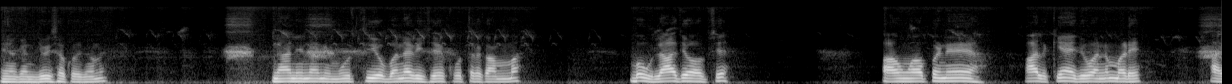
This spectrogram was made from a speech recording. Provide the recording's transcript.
અહીંયા કંઈ જોઈ શકો છો તમે. નાની નાની મૂર્તિઓ બનાવી છે કોતરકામમાં બહુ લાજવાબ છે. આ હું આપણને હાલ ક્યાંય જોવા ન મળે. આ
